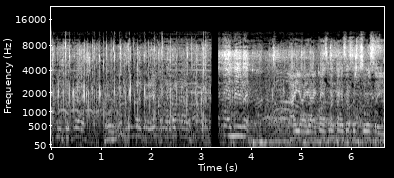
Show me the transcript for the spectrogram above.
aqui os troféus. O representante da Economar. Palmeira. Ai, quase matamos essas pessoas aí.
